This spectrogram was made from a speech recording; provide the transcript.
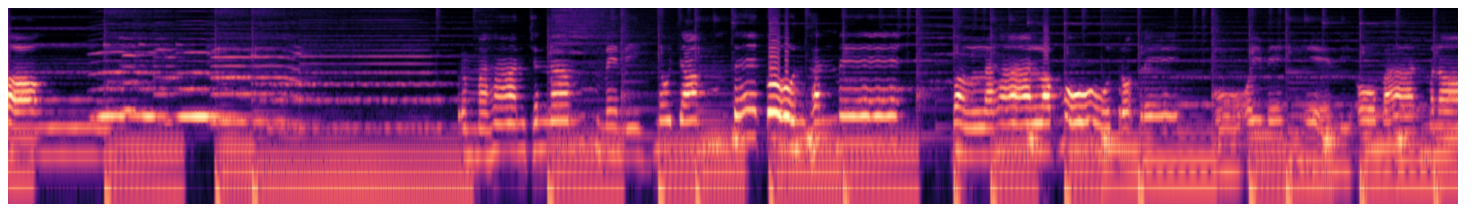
อง ประมาณฉันนำเมนี่โนจำแต่โกนคันเมบังลาลับโมตรเตรโอ้ยเมนี่โอบานมานอ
